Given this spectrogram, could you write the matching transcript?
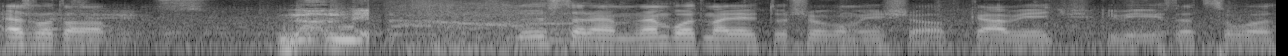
Ez volt a lőszerem, nem volt már előtősorgom és a kávé egy kivégzett, szóval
